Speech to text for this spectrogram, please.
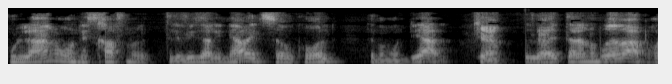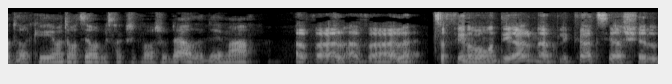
כולנו נסחפנו לטלוויזיה הליניארית, so called, זה במונדיאל. כן. לא הייתה לנו ברירה, פחות או יותר, כי אם אתה רוצה לראות משחק שכבר שודר, זה די מאף. אבל, אבל, צפינו במונדיאל מאפליקציה של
